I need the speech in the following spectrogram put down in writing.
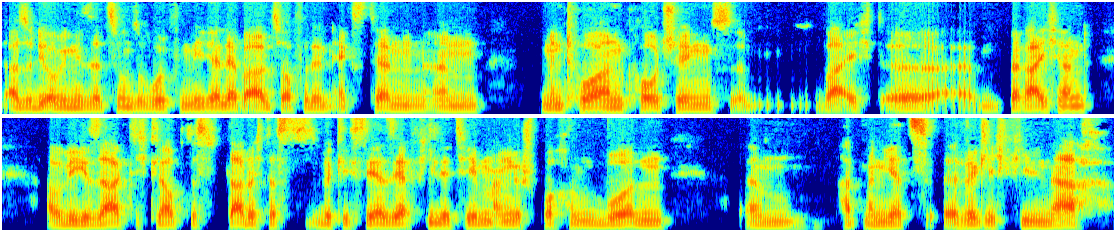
also die Organisation sowohl vom Media Lab als auch von den externen ähm, Mentoren, Coachings äh, war echt äh, bereichernd. Aber wie gesagt, ich glaube, dass dadurch, dass wirklich sehr, sehr viele Themen angesprochen wurden, ähm, hat man jetzt äh, wirklich viel nach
